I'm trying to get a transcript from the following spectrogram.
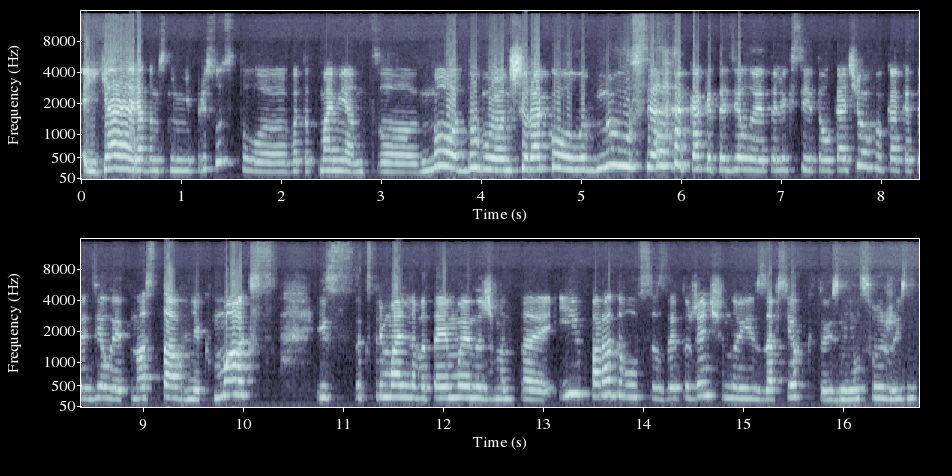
Я рядом с ним не присутствовала в этот момент, но, думаю, он широко улыбнулся, как это делает Алексей Толкачев и как это делает наставник Макс, из экстремального тайм-менеджмента и порадовался за эту женщину и за всех, кто изменил свою жизнь.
